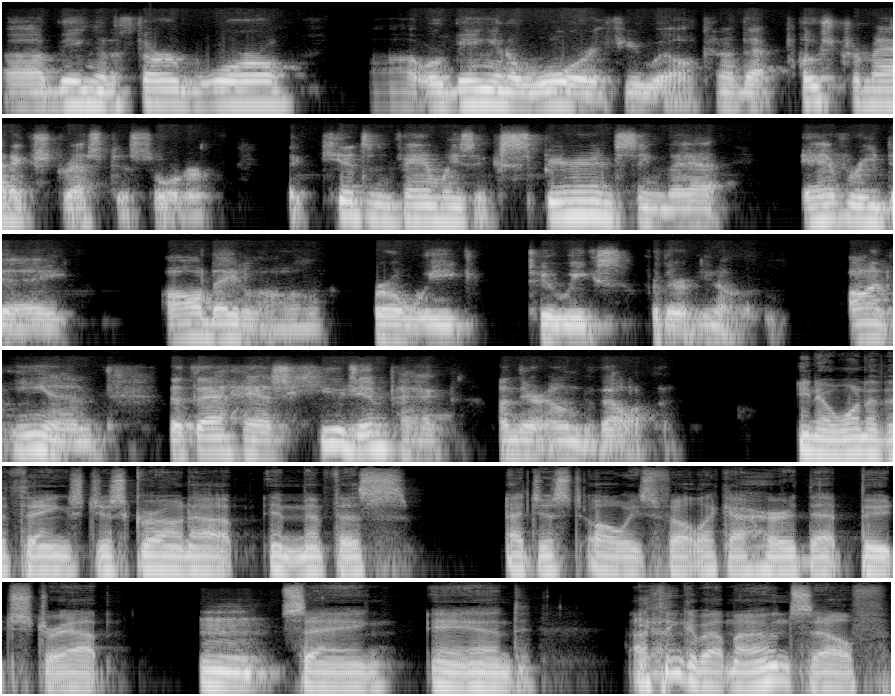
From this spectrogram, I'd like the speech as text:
uh, being in a third world uh, or being in a war, if you will, kind of that post-traumatic stress disorder, that kids and families experiencing that every day, all day long for a week, two weeks for their, you know, on end, that that has huge impact on their own development. You know, one of the things just growing up in Memphis I just always felt like I heard that bootstrap mm. saying. And I think about my own self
